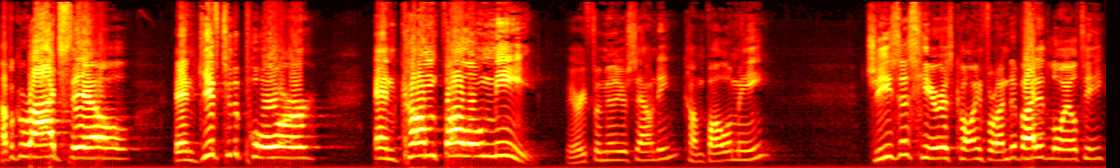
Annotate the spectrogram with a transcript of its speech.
have a garage sale, and give to the poor, and come follow me. Very familiar sounding. Come follow me. Jesus here is calling for undivided loyalty.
